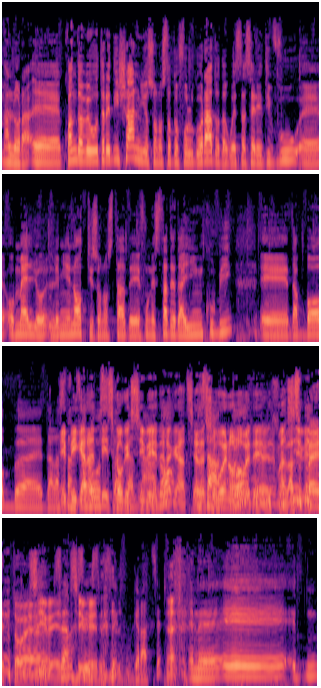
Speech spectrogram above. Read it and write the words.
Allora, eh, quando avevo 13 anni io sono stato folgorato da questa serie tv, eh, o meglio, le mie notti sono state funestate da incubi, eh, da Bob, eh, dalla E vi garantisco rossa, che si vede, ragazzi. Adesso Esatto. voi non lo vedete, Eh, sì, ma si l'aspetto vede. è- Si vede, Sì, si sì, vede. sì, sì, grazie. Eh. E, e- e-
